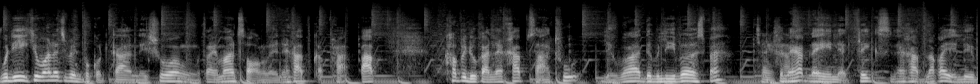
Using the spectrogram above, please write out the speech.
วูดดี้คิดว่าน่าจะเป็นปรากฏการณ์ในช่วงไตรมาสสองเลยนะครับ กับพระปั๊บ เข้าไปดูกันนะครับ สาธุหรือว่า The Believers ไหมใช่ครับนะครับใน Netflix นะครับ แล้วก็อย่าลืม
